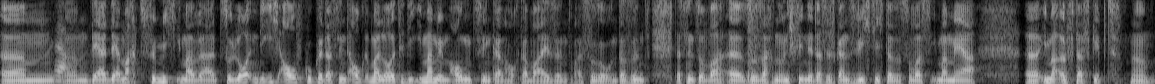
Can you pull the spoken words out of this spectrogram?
Ähm, ja. ähm, der, der macht für mich immer äh, zu Leuten, die ich aufgucke, das sind auch immer Leute, die immer mit dem Augenzwinkern auch dabei sind, weißt du so. Und das sind, das sind so, äh, so Sachen. Und ich finde, das ist ganz wichtig, dass es sowas immer mehr, äh, immer öfters gibt. Ne?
